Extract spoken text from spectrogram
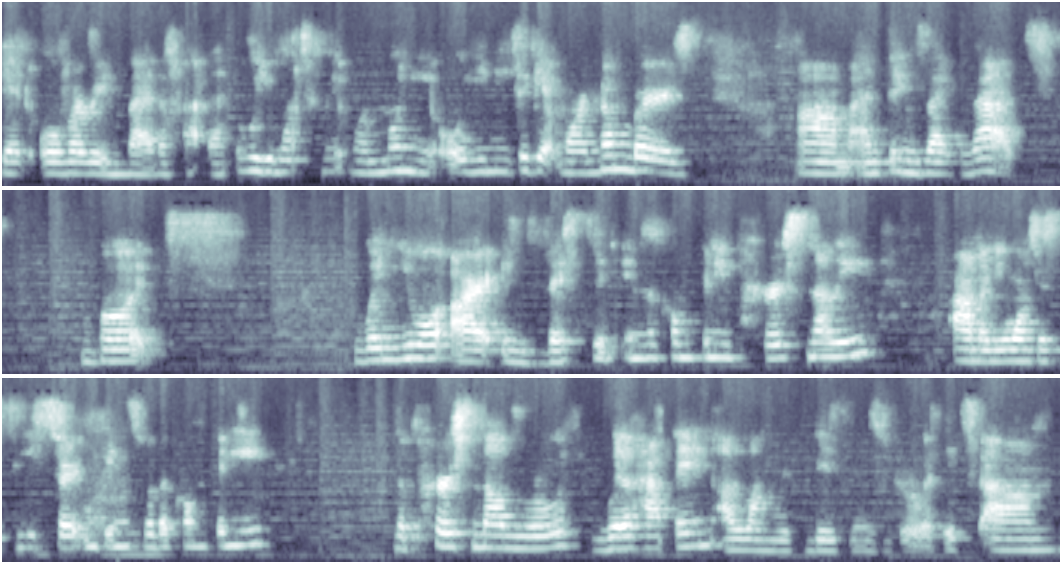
get overridden by the fact that, oh, you want to make more money, oh, you need to get more numbers, um, and things like that. But when you are invested in the company personally, um, and you want to see certain things for the company, the personal growth will happen along with business growth. It's um,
